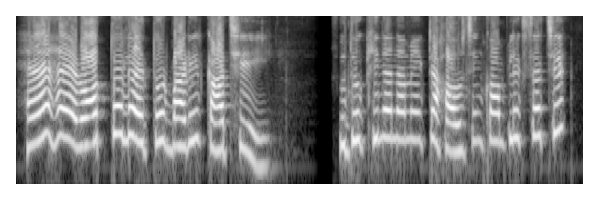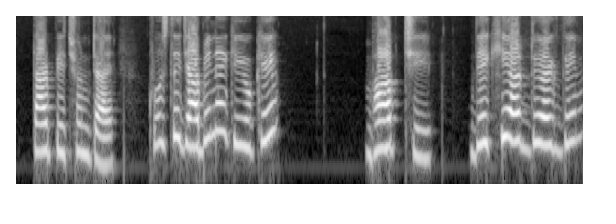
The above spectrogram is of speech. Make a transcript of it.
হ্যাঁ হ্যাঁ রথতলায় তোর বাড়ির কাছেই। সুদক্ষিণা নামে একটা হাউসিং কমপ্লেক্স আছে, তার পেছনটায়। খুঁজতে যাবি নাকি ওকে? ভাবছি, দেখি আর দু একদিন।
